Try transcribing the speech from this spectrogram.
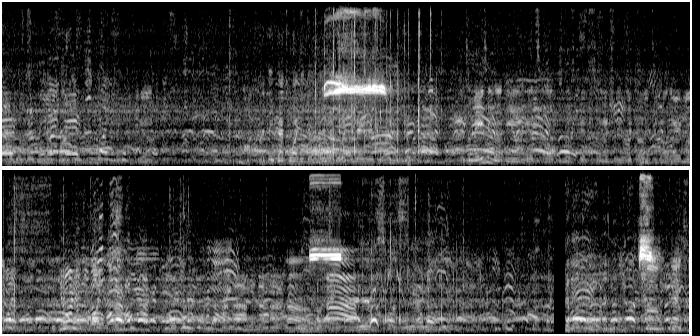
I think that's why he got that's It's amazing that he gets help those kids to actually like to go there. Get on it! Come on! Yeah. Um, yeah,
